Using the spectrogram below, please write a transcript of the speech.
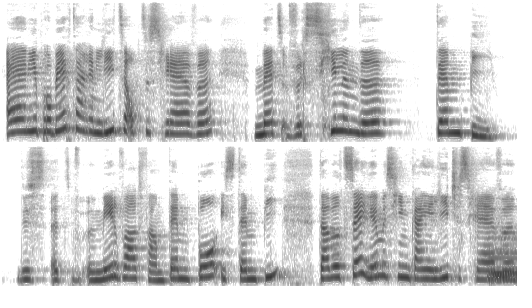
En je probeert daar een lied op te schrijven met verschillende tempi. Dus het meervoud van tempo is tempi. Dat wil zeggen, misschien kan je een liedje schrijven.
